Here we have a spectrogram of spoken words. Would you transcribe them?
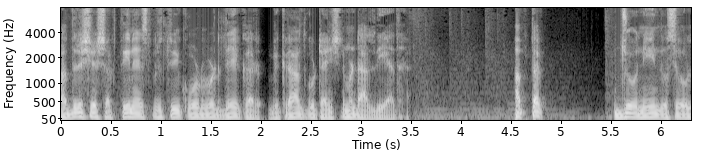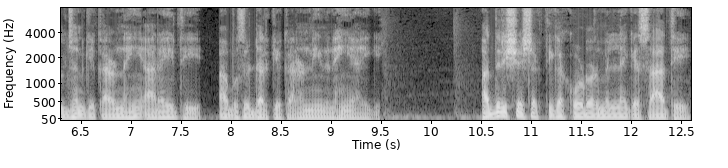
अदृश्य शक्ति ने इस पृथ्वी कोडवर्ड देकर विक्रांत को टेंशन में डाल दिया था। अब तक जो नींद उसे उलझन के कारण नहीं आ रही थी, अब उसे डर के कारण नींद नहीं आएगी। अदृश्य शक्ति का कोडवर्ड मिलने के साथ ही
